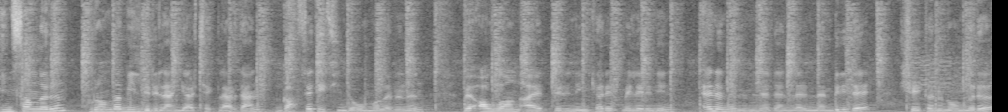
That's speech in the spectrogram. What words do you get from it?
İnsanların Kur'an'da bildirilen gerçeklerden gaflet içinde olmalarının ve Allah'ın ayetlerini inkar etmelerinin en önemli nedenlerinden biri de şeytanın onları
